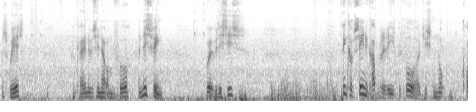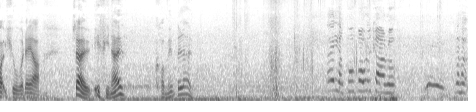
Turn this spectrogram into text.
That's weird. Okay, never seen that one before. And this thing, whatever this is. I think I've seen a couple of these before, I'm just not quite sure what they are. So, if you know, comment below. Hey, I've pulled my other car up. Look.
